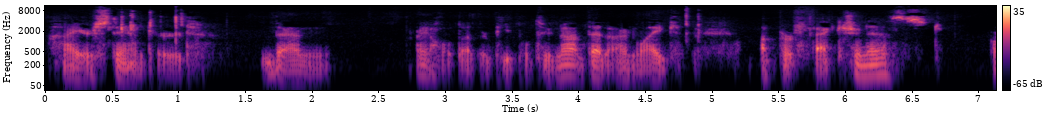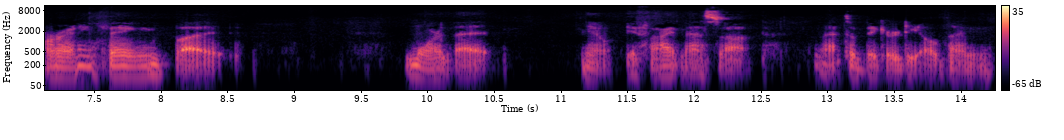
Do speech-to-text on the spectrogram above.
higher standard than I hold people to. Not that I'm like a perfectionist or anything, but more that, you know, if I mess up, that's a bigger deal than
